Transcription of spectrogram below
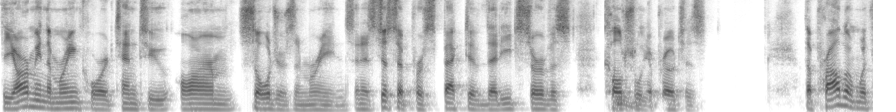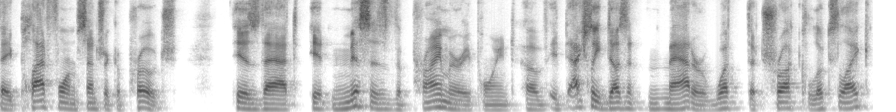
The Army and the Marine Corps tend to arm soldiers and Marines. And it's just a perspective that each service culturally mm-hmm. approaches. The problem with a platform centric approach is that it misses the primary point of it actually doesn't matter what the truck looks like.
